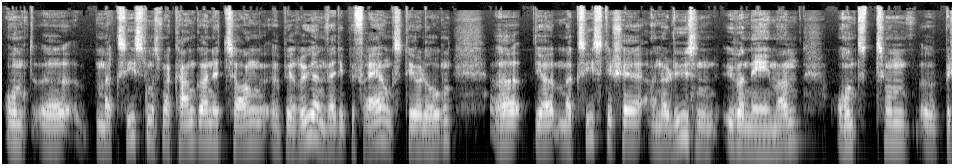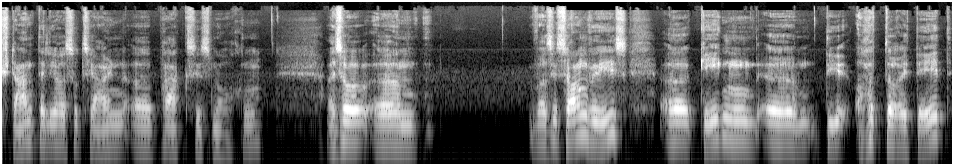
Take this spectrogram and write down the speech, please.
und Marxismus, man kann gar nicht sagen, berühren, weil die Befreiungstheologen ja marxistische Analysen übernehmen und zum Bestandteil ihrer sozialen Praxis machen. Also ähm, was ich sagen will, ist, äh, gegen äh, die Autorität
